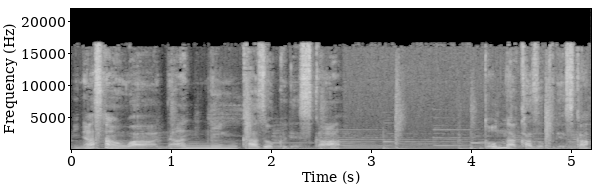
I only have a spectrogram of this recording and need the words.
皆さんは何人家族ですか？どんな家族ですか？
